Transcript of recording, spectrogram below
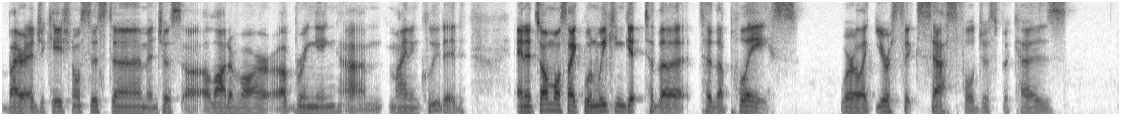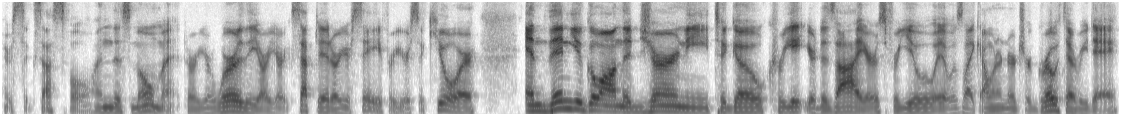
by our educational system and just a, a lot of our upbringing, um, mine included. And it's almost like when we can get to the to the place where like you're successful just because you're successful in this moment or you're worthy or you're accepted or you're safe or you're secure. And then you go on the journey to go create your desires. For you it was like i want to nurture growth every day.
